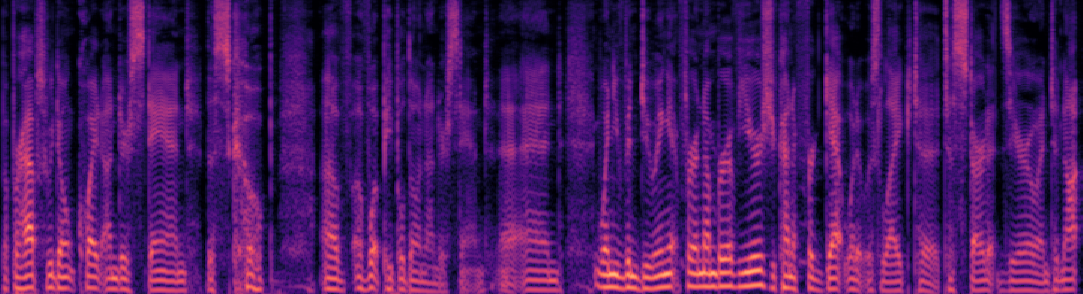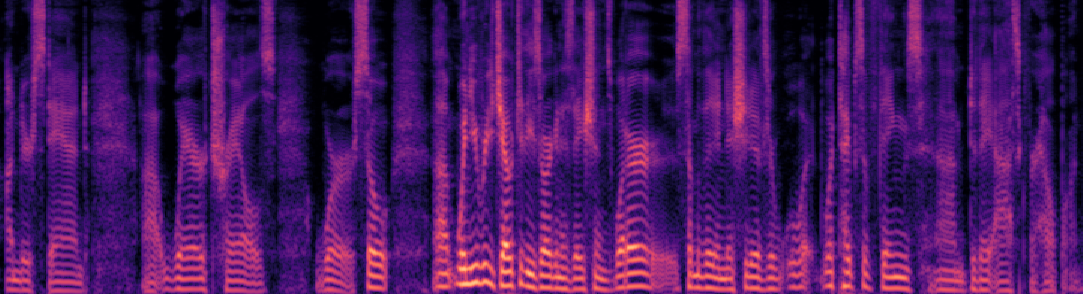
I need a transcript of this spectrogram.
but perhaps we don't quite understand the scope of of what people don't understand. And when you've been doing it for a number of years, you kind of forget what it was like to to start at zero and to not understand uh, where trails were. So, um, when you reach out to these organizations, what are some of the initiatives, or what what types of things um, do they ask for help on?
